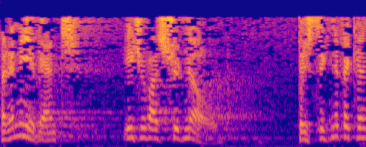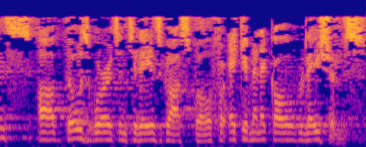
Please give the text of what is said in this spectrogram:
But in any event, each of us should know the significance of those words in today's gospel for ecumenical relations.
